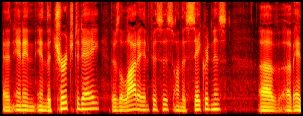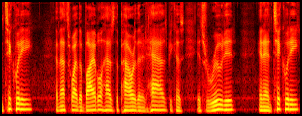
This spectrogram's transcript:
And, and in, in the church today, there's a lot of emphasis on the sacredness of, of antiquity. And that's why the Bible has the power that it has because it's rooted in antiquity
